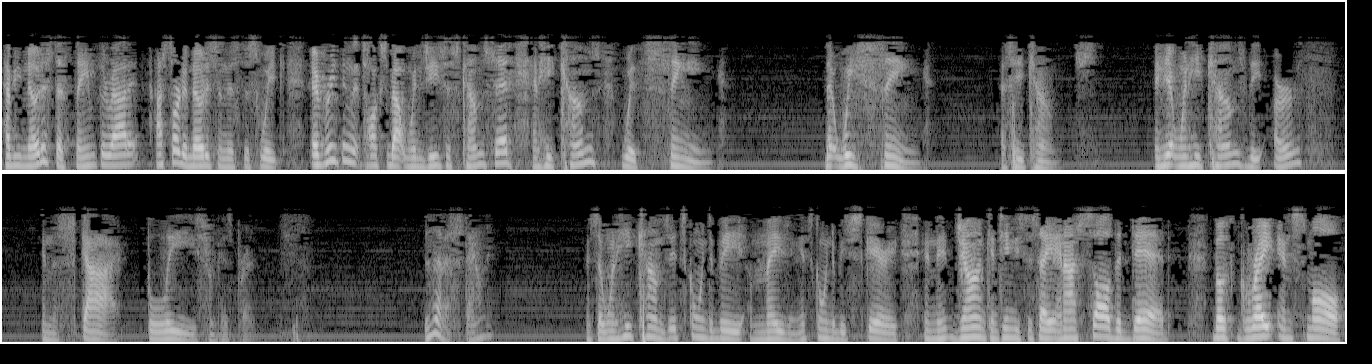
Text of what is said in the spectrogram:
have you noticed a theme throughout it? I started noticing this this week. Everything that talks about when Jesus comes said, and he comes with singing that we sing as He comes. And yet, when He comes, the earth and the sky flees from His presence. Isn't that astounding? And so when he comes, it's going to be amazing. It's going to be scary. And John continues to say, And I saw the dead, both great and small,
